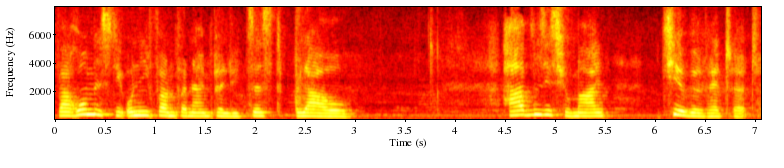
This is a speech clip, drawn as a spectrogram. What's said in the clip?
Warum ist die Uniform von einem Polizist blau? Haben Sie schon mal ein Tier gerettet?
